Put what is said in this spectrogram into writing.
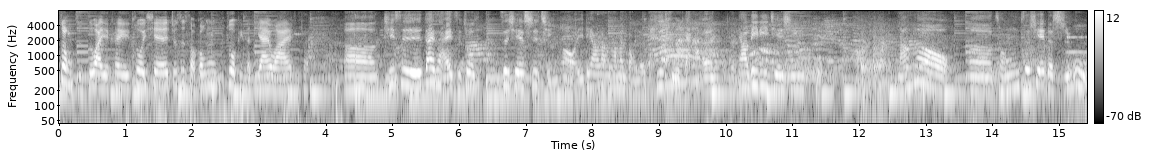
种植之外，也可以做一些就是手工作品的 DIY。对，呃，其实带着孩子做这些事情哈，一定要让他们懂得知足感恩，要粒粒皆辛苦。好，然后呃，从这些的食物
